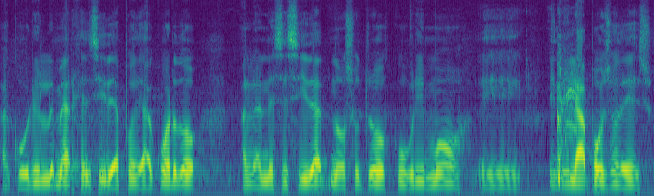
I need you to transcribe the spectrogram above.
a cubrir la emergencia y después de acuerdo a la necesidad nosotros cubrimos eh, en el apoyo de eso.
